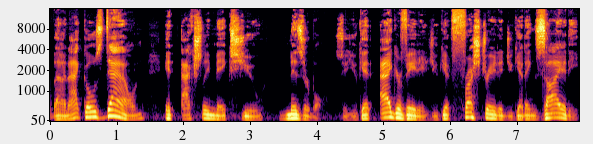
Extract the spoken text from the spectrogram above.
then that goes down, it actually makes you miserable. So you get aggravated, you get frustrated, you get anxiety.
